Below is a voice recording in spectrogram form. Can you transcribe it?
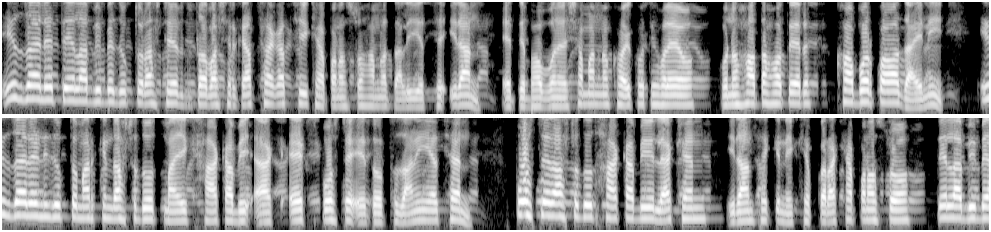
ইসরায়েলে তেল আবিবে যুক্তরাষ্ট্রের দূতাবাসের কাছাকাছি ক্ষেপণাস্ত্র হামলা চালিয়েছে ইরান। এতে ভবনের সামান্য ক্ষয়ক্ষতি হলেও কোনো হতাহতের খবর পাওয়া যায়নি। ইসরায়েলে নিযুক্ত মার্কিন রাষ্ট্রদূত মাইক হাকাবি এক এক্স পোস্টে এ তথ্য জানিয়েছেন। পোস্টে রাষ্ট্রদূত হাকাবি লেখেন, ইরান থেকে নিক্ষেপ করা ক্ষেপণাস্ত্র তেল আবিবে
